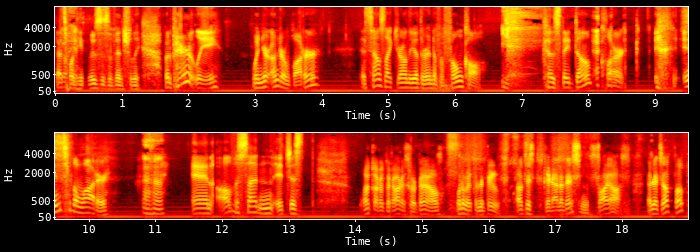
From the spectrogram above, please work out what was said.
That's Go when ahead. he loses eventually. But apparently, when you're underwater, it sounds like you're on the other end of a phone call. Because they dump Clark into the water, Uh-huh. and all of a sudden, it just. I gotta get out of here now. What am I gonna do? I'll just get out of this and fly off. And it's up, up,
